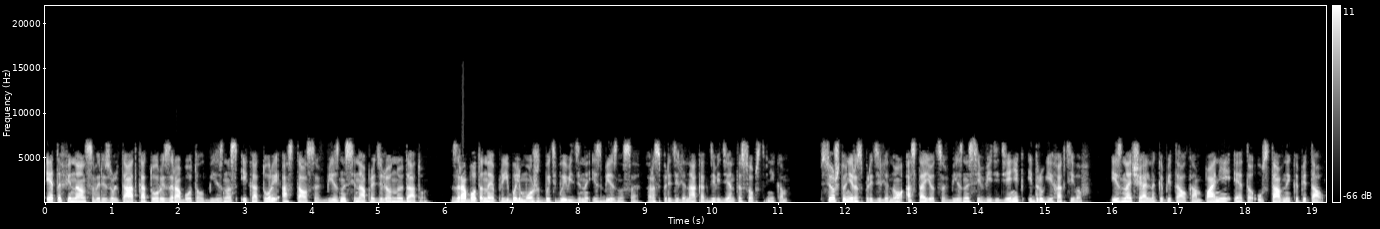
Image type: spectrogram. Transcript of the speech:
Это финансовый результат, который заработал бизнес и который остался в бизнесе на определенную дату. Заработанная прибыль может быть выведена из бизнеса, распределена как дивиденды собственникам. Все, что не распределено, остается в бизнесе в виде денег и других активов. Изначально капитал компании – это уставный капитал.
